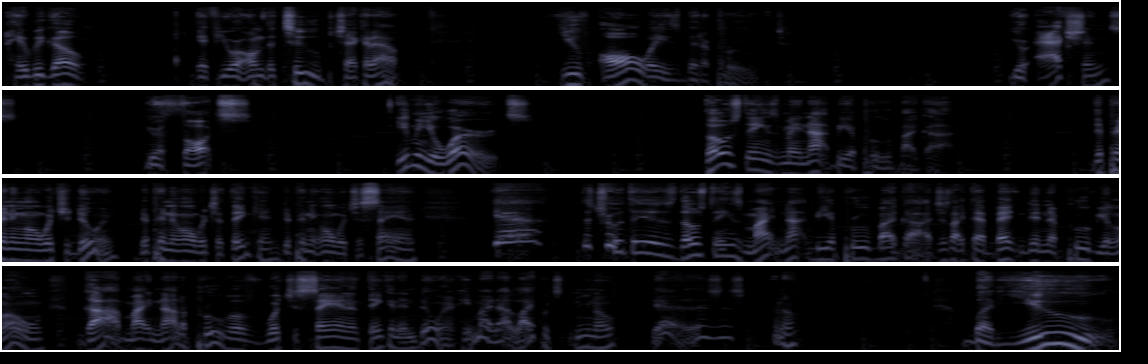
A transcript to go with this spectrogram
Here we go. If you are on the tube, check it out. You've always been approved. Your actions, your thoughts, even your words those things may not be approved by God. Depending on what you're doing, depending on what you're thinking, depending on what you're saying. Yeah, the truth is those things might not be approved by God. Just like that bank didn't approve your loan, God might not approve of what you're saying and thinking and doing. He might not like what you, you know. Yeah, it's just, you know. But you,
